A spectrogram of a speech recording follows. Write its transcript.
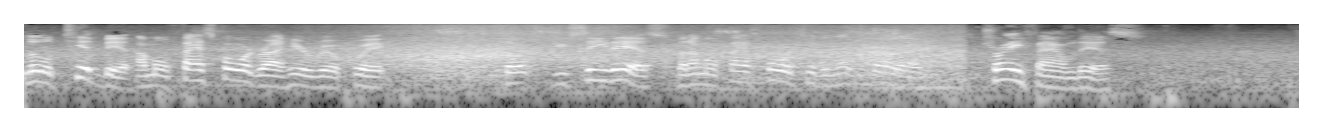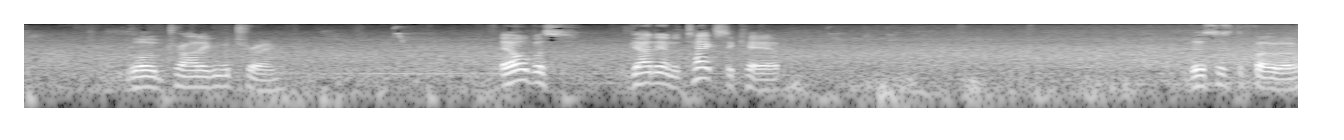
little tidbit. I'm gonna fast forward right here real quick. So you see this, but I'm gonna fast forward to the next photo. Trey found this. Globe trotting with Trey. Elvis got in a taxi cab. This is the photo.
